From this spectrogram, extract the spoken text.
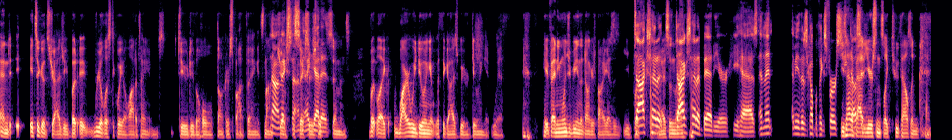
and it's a good strategy. But it, realistically, a lot of teams do do the whole dunker spot thing. It's not No, just the sense. I mean, I Sixers with it. Simmons, but like, why are we doing it with the guys we are doing it with? if anyone should be in the dunker spot, I guess is you put Doc's had a guys in there. Doc's had a bad year. He has, and then I mean, there's a couple things. First, He's he had a bad year since like 2010.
